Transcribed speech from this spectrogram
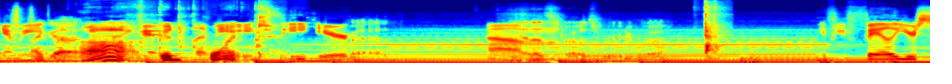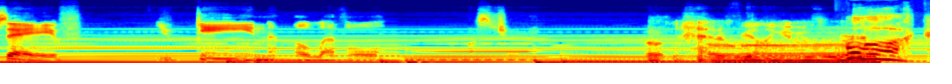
Give me- I got Ah, okay, good let me point. see here. Um, yeah, that's what I was worried about. if you fail your save, you gain a level posture. Oh, I had a feeling it was worse. Fuck.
